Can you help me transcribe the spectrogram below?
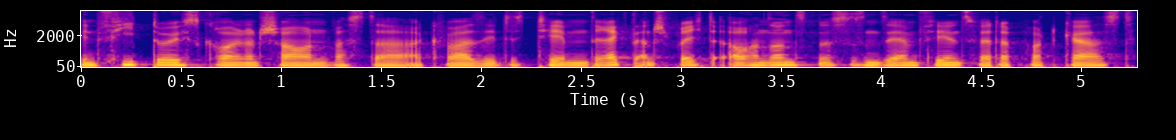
den Feed durchscrollen und schauen, was da quasi die Themen direkt anspricht. Auch ansonsten ist es ein sehr empfehlenswerter Podcast,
